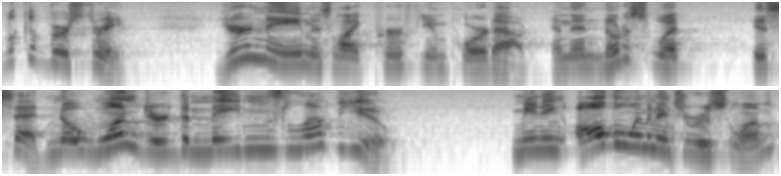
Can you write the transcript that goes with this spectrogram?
Look at verse 3. Your name is like perfume poured out. And then notice what is said. No wonder the maidens love you. Meaning, all the women in Jerusalem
